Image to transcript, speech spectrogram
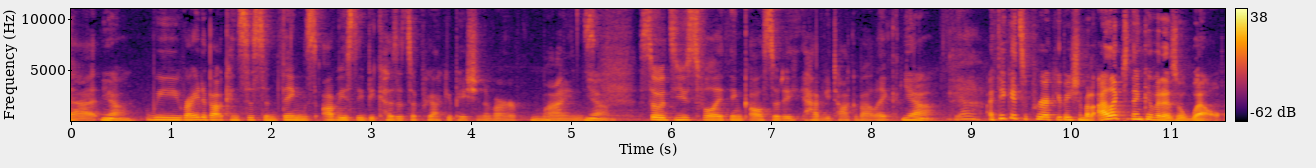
that yeah. we write about consistent things obviously because it's a preoccupation of our minds yeah so it's useful i think also to have you talk about like yeah yeah i think it's a preoccupation but i like to think of it as a well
